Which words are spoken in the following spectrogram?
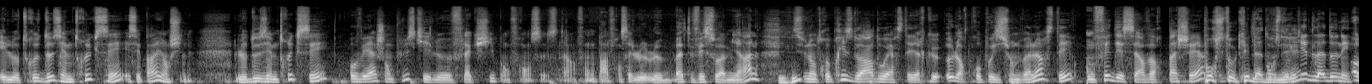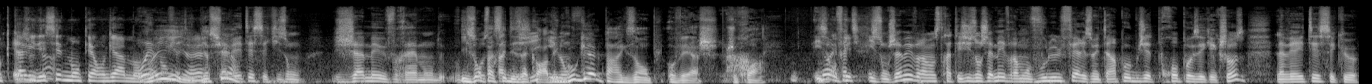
Et l'autre deuxième truc, c'est, et c'est pareil en Chine, le deuxième truc, c'est OVH en plus, qui est le flagship en France. enfin, on parle français, le, le vaisseau amiral. Mmh. C'est une entreprise de hardware. C'est-à-dire que eux, leur proposition de valeur, c'était on fait des serveurs pas chers pour stocker de la pour donnée. Stocker de la donnée. Octave, il essaie de monter en gamme. oui, bien sûr. La vérité, c'est qu'ils ont jamais eu vraiment de. Ils ont passé des accords avec Google, par exemple, OVH, je crois. Ils ont, en fait, ils ont jamais vraiment de stratégie, ils ont jamais vraiment voulu le faire, ils ont été un peu obligés de proposer quelque chose. La vérité, c'est que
